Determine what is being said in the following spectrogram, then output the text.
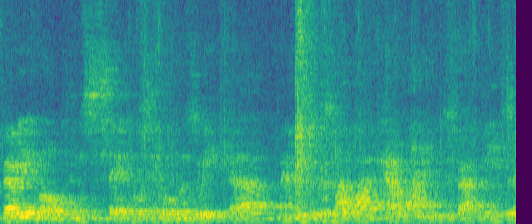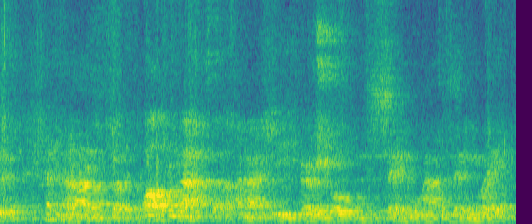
very involved in Sustainable St Albans Week. Uh, maybe it was my wife Caroline who strapped me into it. Um, but apart from that, uh, I'm actually very involved in sustainable matters anyway.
